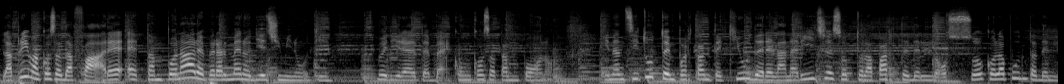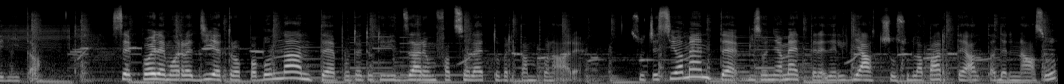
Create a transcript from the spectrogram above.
La prima cosa da fare è tamponare per almeno 10 minuti. Voi direte, beh, con cosa tampono? Innanzitutto è importante chiudere la narice sotto la parte dell'osso con la punta delle dita. Se poi l'emorragia è troppo abbondante, potete utilizzare un fazzoletto per tamponare. Successivamente bisogna mettere del ghiaccio sulla parte alta del naso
